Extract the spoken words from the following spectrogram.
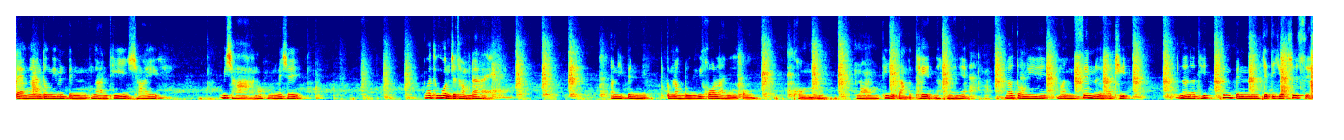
แต่งานตรงนี้มันเป็นงานที่ใช้วิชาเนาะมันไม่ใช่ ว่าทุกคนจะทำได้ อันนี้เป็นกำลังดูวิเคราะห์ลายมือของของน้องที่อยู่ต่างประเทศนะมือเนี้ยแล้วตรงนี้มันเส้นเนินอาทิตย์ เนินอาทิตย์ซึ่งเป็นเนินเจติยศชื่อเสียง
